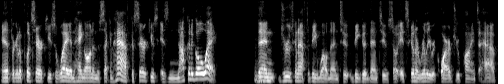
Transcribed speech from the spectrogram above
And if they're going to put Syracuse away and hang on in the second half, because Syracuse is not going to go away, mm-hmm. then Drew's going to have to be well then to be good then too. So it's going to really require Drew Pyne to have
